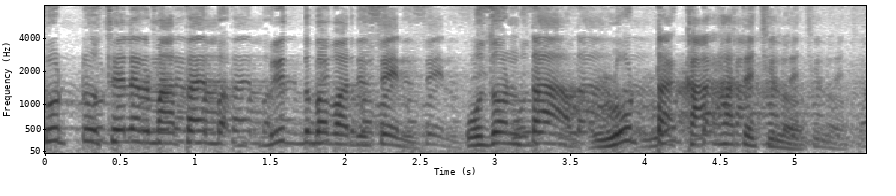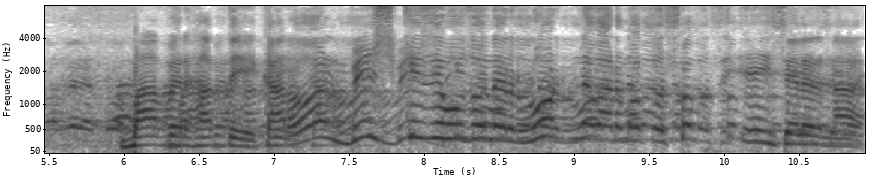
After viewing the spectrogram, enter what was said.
ছোট্ট ছেলের মাথায় বৃদ্ধ বাবা দিচ্ছেন ওজনটা লোডটা কার হাতে ছিল? বাপের হাতে কারণ বিশ কেজি ওজনের লোড নেওয়ার মতো শক্তি এই ছেলের নাই।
